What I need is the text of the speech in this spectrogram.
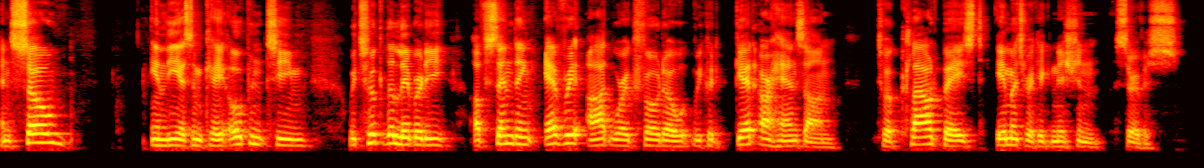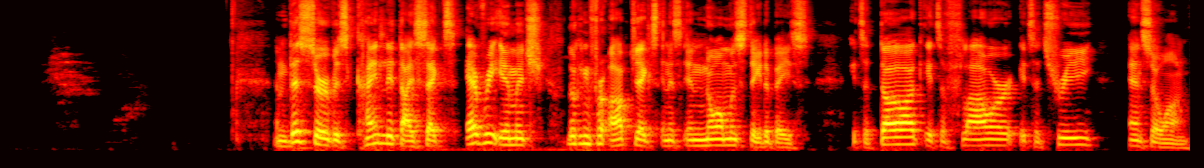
And so, in the SMK Open team, we took the liberty of sending every artwork photo we could get our hands on to a cloud-based image recognition service. And this service kindly dissects every image looking for objects in its enormous database. It's a dog, it's a flower, it's a tree, and so on.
